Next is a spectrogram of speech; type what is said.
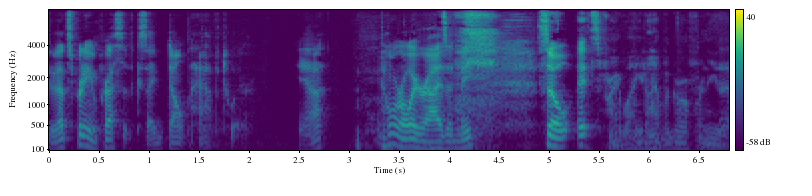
that's pretty impressive because I don't have Twitter. Yeah? Don't roll your eyes at me. So, it's probably why you don't have a girlfriend either.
